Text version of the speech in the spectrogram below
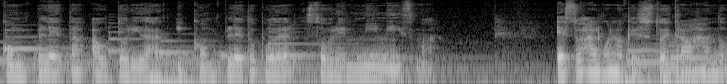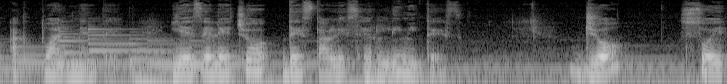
completa autoridad y completo poder sobre mí misma. Esto es algo en lo que estoy trabajando actualmente y es el hecho de establecer límites. Yo soy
